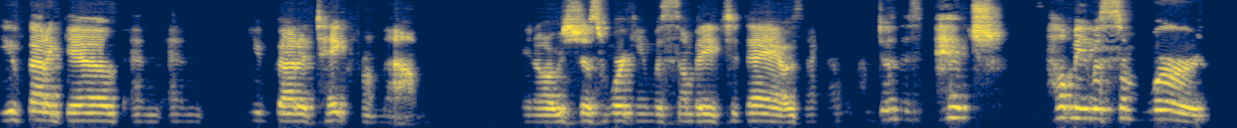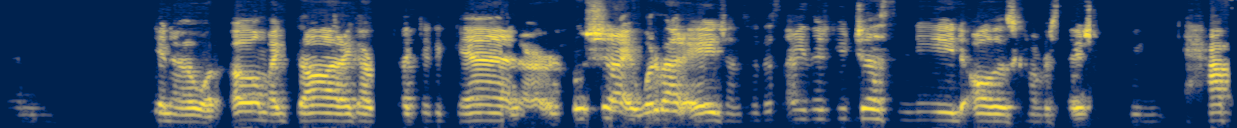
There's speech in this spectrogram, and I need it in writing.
You've got to give, and and you've got to take from them. You know, I was just working with somebody today. I was like, I'm doing this pitch. Help me with some words. And, you know, or, oh my God, I got rejected again. Or who should I, what about agents? Or this, I mean, you just need all those conversations. You have to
